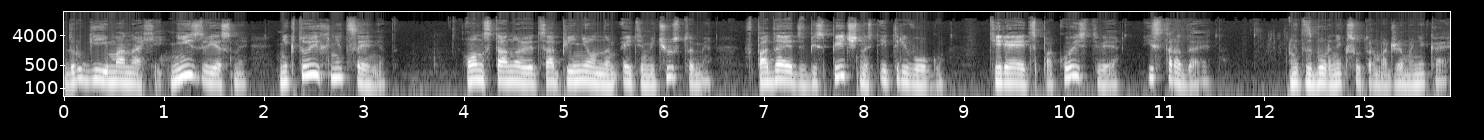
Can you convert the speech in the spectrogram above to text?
другие монахи, неизвестны, никто их не ценит. Он становится опьяненным этими чувствами, впадает в беспечность и тревогу, теряет спокойствие и страдает. Это сборник Сутр Маджима Никая.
